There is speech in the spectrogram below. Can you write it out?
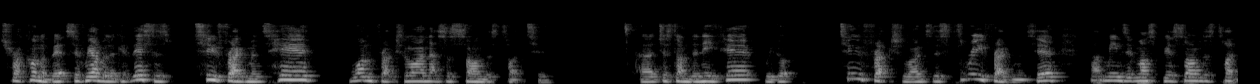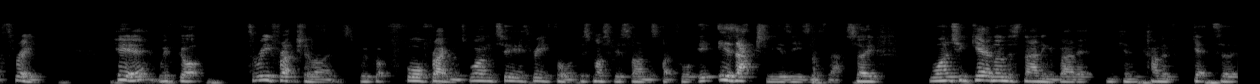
truck on a bit, so if we have a look at this, there's two fragments here, one fracture line, that's a Sanders type 2. Uh, just underneath here, we've got two fracture lines, there's three fragments here, that means it must be a Sanders type 3. Here, we've got three fracture lines. We've got four fragments. One, two, three, four. This must be a Sanders type four. It is actually as easy as that. So once you get an understanding about it, you can kind of get to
